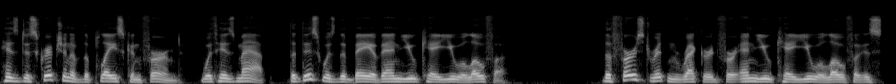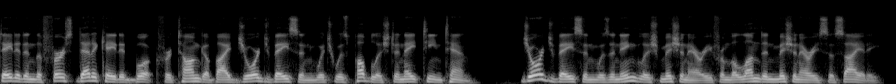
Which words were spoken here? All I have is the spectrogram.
His description of the place confirmed, with his map, that this was the Bay of Nuku'alofa. The first written record for Nuku'alofa is stated in the first dedicated book for Tonga by George Vason which was published in 1810. George Vason was an English missionary from the London Missionary Society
